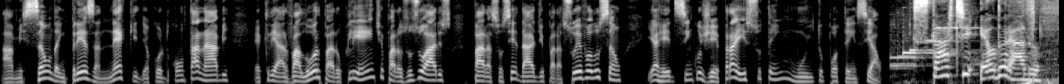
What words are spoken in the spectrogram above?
A missão da empresa NEC, de acordo com o Tanab, é criar valor para o cliente, para os usuários, para a sociedade, para a sua evolução e a rede 5G, para isso, tem muito potencial. Start Eldorado.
